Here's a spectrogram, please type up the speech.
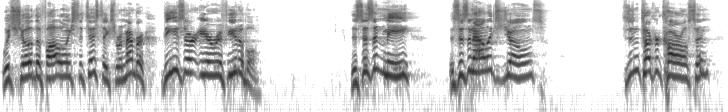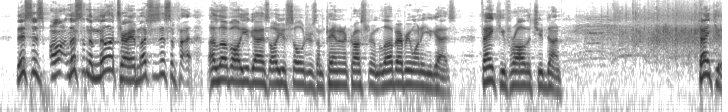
which showed the following statistics. Remember, these are irrefutable. This isn't me. This isn't Alex Jones. This isn't Tucker Carlson. This is on, listen, the military, as much as this, I love all you guys, all you soldiers. I'm panning across the room. Love every one of you guys. Thank you for all that you've done. Thank you.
